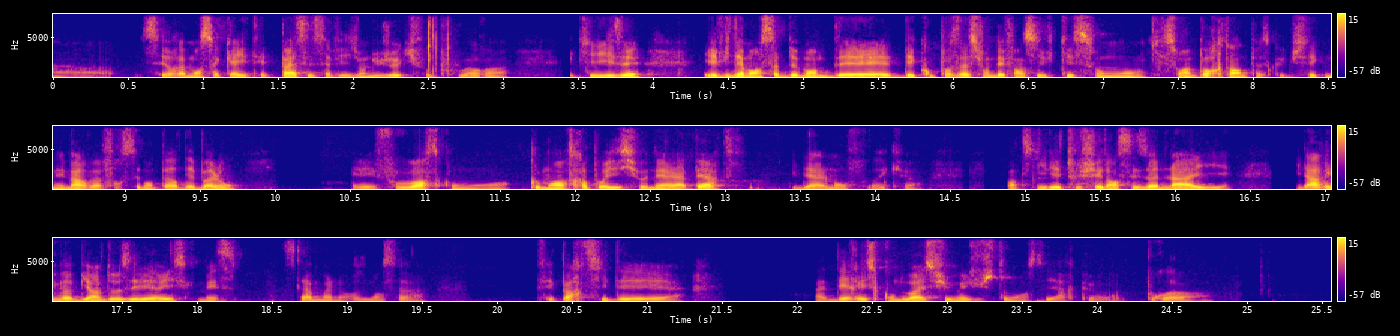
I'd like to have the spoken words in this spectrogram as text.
c'est vraiment sa qualité de passe et sa vision du jeu qu'il faut pouvoir euh, utiliser. Évidemment, ça demande des, des, compensations défensives qui sont, qui sont importantes parce que tu sais que Neymar va forcément perdre des ballons. Et il faut voir ce qu'on, comment on sera positionné à la perte. Idéalement, il faudrait que quand il est touché dans ces zones-là, il, il arrive à bien doser les risques. Mais ça, malheureusement, ça fait partie des, des risques qu'on doit assumer justement. C'est-à-dire que pour, euh,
